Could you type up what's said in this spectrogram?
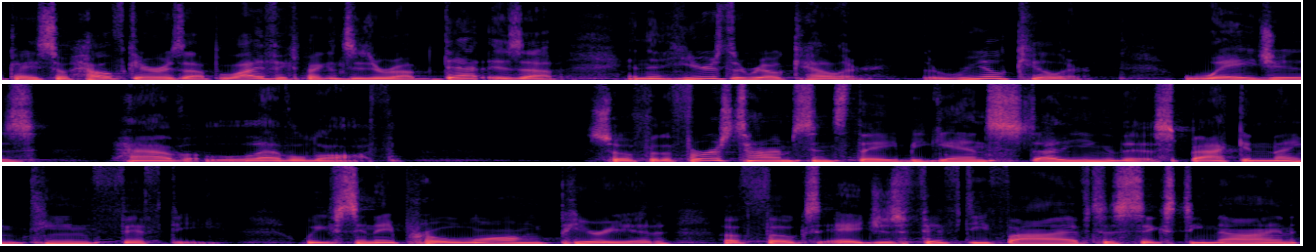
Okay, so healthcare is up, life expectancies are up, debt is up. And then here's the real killer the real killer wages have leveled off. So, for the first time since they began studying this back in 1950, we've seen a prolonged period of folks ages 55 to 69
